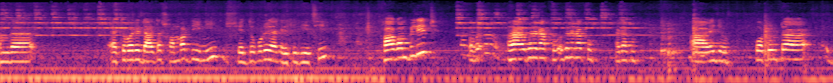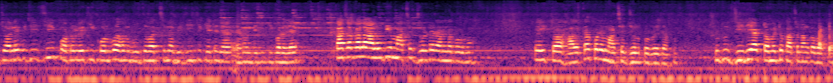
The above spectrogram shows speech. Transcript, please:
আমরা একেবারে ডালটা সোমবার দিইনি, সেদ্ধ করে এক রেখে দিয়েছি। খাওয়া কমপ্লিট? হ্যাঁ ওখানে রাখো ওখানে রাখো রাখো। আর এই যে পটলটা জলে ভিজিয়েছি, পটলে কি করব এখন বুঝতে পারছি না, ভিজিয়েছি, কেটে যায়, এখন দেখি কী করা যায়। কাঁচা কলা আলু দিয়ে মাছের ঝোলটা রান্না করব। এই তো হালকা করে মাছের ঝোল করব, এই দেখো। শুধু জিরে আর টমেটো কাঁচা লঙ্কা বাটা।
